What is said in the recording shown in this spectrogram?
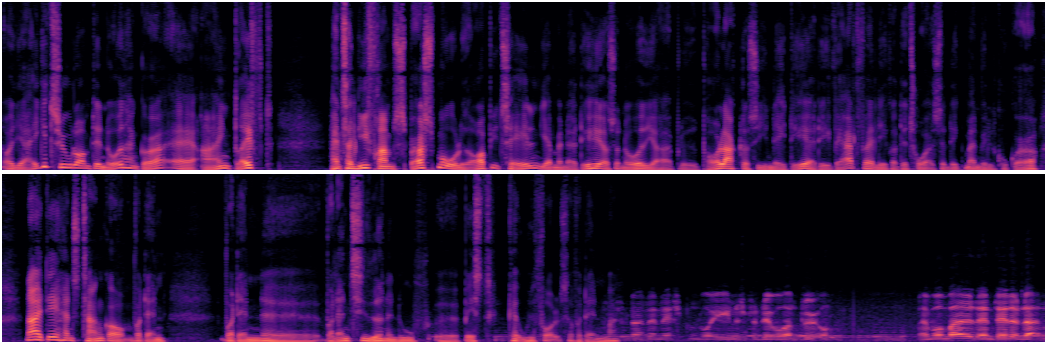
Og jeg er ikke i tvivl om, det er noget, han gør af egen drift. Han tager lige frem spørgsmålet op i talen, jamen er det her så noget, jeg er blevet pålagt at sige, nej, det er det i hvert fald ikke, og det tror jeg slet ikke, man ville kunne gøre. Nej, det er hans tanker om, hvordan hvordan, øh, hvordan tiderne nu øh, bedst kan udfolde sig for Danmark. Tyskland er næsten vores eneste leverandør. Men hvor meget den dette land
